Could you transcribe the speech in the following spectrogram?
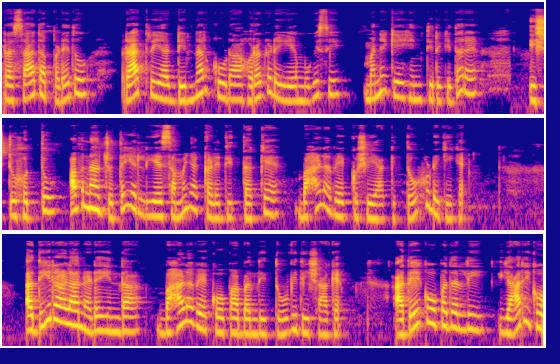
ಪ್ರಸಾದ ಪಡೆದು ರಾತ್ರಿಯ ಡಿನ್ನರ್ ಕೂಡ ಹೊರಗಡೆಯೇ ಮುಗಿಸಿ ಮನೆಗೆ ಹಿಂತಿರುಗಿದರೆ ಇಷ್ಟು ಹೊತ್ತು ಅವನ ಜೊತೆಯಲ್ಲಿಯೇ ಸಮಯ ಕಳೆದಿದ್ದಕ್ಕೆ ಬಹಳವೇ ಖುಷಿಯಾಗಿತ್ತು ಹುಡುಗಿಗೆ. ಅಧೀರಾಳ ನಡೆಯಿಂದ ಬಹಳವೇ ಕೋಪ ಬಂದಿತ್ತು ವಿದಿಶಾಗೆ. ಅದೇ ಕೋಪದಲ್ಲಿ ಯಾರಿಗೋ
